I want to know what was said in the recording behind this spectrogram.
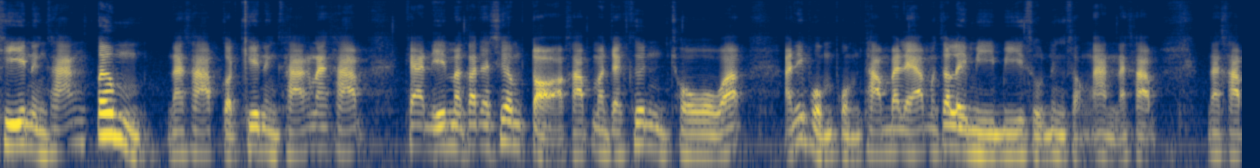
คีย์หนึ่งครั้งตึ้มนะครับ กดคีย์หนึ่งครั้งนะครับ แค่นี้มันก็จะเชื่อมต่อครับ มันจะขึ้นโชว์ว่า อันนี้ผมผมทำไปแล้ว มันก็เลยมี B 0 1 2อันนะครับ นะครับ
